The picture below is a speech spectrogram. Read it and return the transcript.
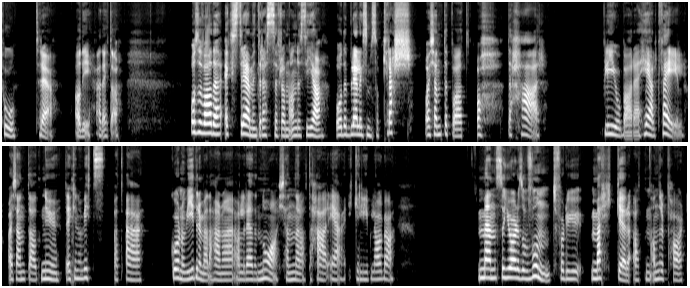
To-tre av de jeg data. Og så var det ekstrem interesse fra den andre sida, og det ble liksom så krasj. Og jeg kjente på at åh, det her blir jo bare helt feil. Og jeg kjente at nå, det er ikke noe vits at jeg går noe videre med det her når jeg allerede nå kjenner at det her er ikke liv laga. Men så gjør det så vondt, for du merker at den andre part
